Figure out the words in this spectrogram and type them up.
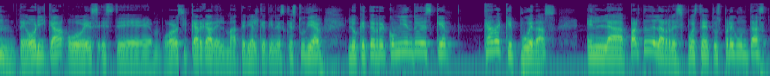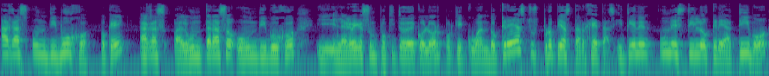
teórica o es este ahora sí carga del material que tienes que estudiar. Lo que te recomiendo es que cada que puedas en la parte de la respuesta de tus preguntas hagas un dibujo, ¿ok? Hagas algún trazo o un dibujo y le agregues un poquito de color porque cuando creas tus propias tarjetas y tienen un estilo creativo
